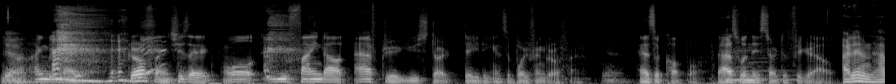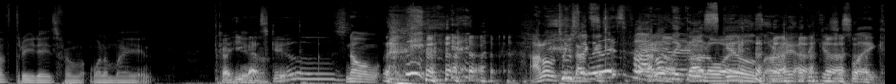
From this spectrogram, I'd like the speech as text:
You Yeah. know, I can be my girlfriend. She's like, well, you find out after you start dating as a boyfriend girlfriend, Yeah. as a couple. That's when they start to figure out. I didn't have three days from one of my. Cause he You got know. skills. No, I don't think that's. Well, it's I don't think Got those away. skills. All right, I think it's just like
